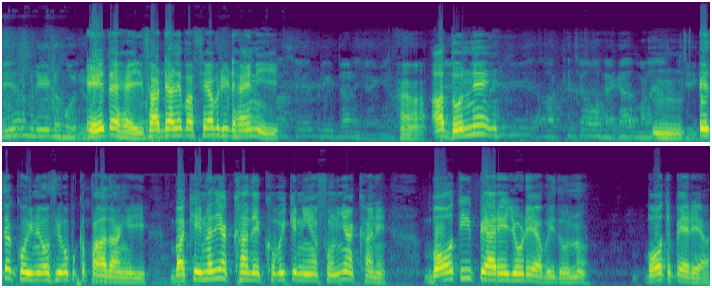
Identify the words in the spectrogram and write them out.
ਰੇਅਰ ਬਰੀਡ ਹੋ ਜੂ ਇਹ ਤਾਂ ਹੈ ਜੀ। ਸਾਡੇ ਵਾਲੇ ਪਾਸੇ ਆ ਬਰੀਡ ਹੈ ਨਹੀਂ ਜੀ। ਹਾਂ ਆ ਦੋਨੇ ਉਹ ਹੈਗਾ ਇਹ ਤਾਂ ਕੋਈ ਨਹੀਂ ਅਸੀਂ ਉਹ ਪਾ ਦਾਂਗੇ ਜੀ। ਬਾਕੀ ਇਹਨਾਂ ਦੀਆਂ ਅੱਖਾਂ ਦੇਖੋ ਬਈ ਕਿੰਨੀਆਂ ਸੋਹਣੀਆਂ ਅੱਖਾਂ ਨੇ। ਬਹੁਤ ਹੀ ਪਿਆਰੇ ਜੋੜੇ ਆ ਬਈ ਦੋਨੋਂ। ਬਹੁਤ ਪਿਆਰੇ ਆ।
